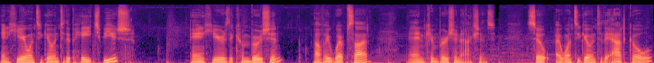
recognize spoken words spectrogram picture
and here I want to go into the page views and here's the conversion of a website and conversion actions so I want to go into the ad goal,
